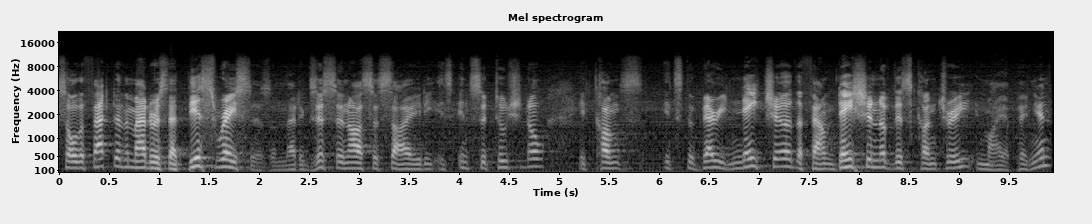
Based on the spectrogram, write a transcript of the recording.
So the fact of the matter is that this racism that exists in our society is institutional. It comes, it's the very nature, the foundation of this country, in my opinion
